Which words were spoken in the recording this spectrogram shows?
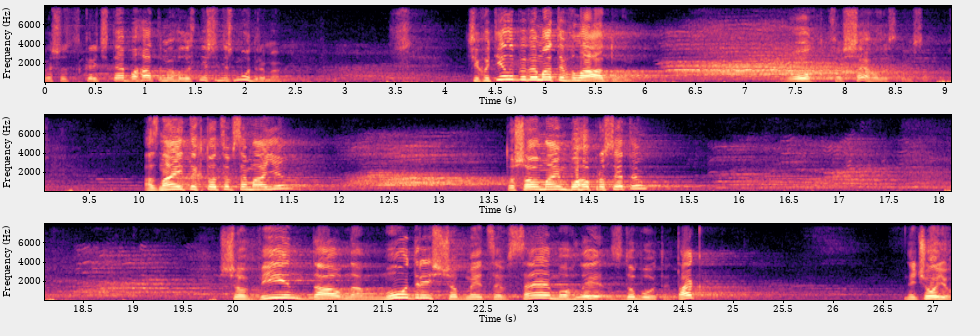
Ви що кричите багатими голосніше, ніж мудрими? Чи хотіли би ви мати владу? Ох, це ще голосніше. А знаєте, хто це все має? То що ми маємо Бога просити? Щоб Він дав нам мудрість, щоб ми це все могли здобути. Так? Не чую.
